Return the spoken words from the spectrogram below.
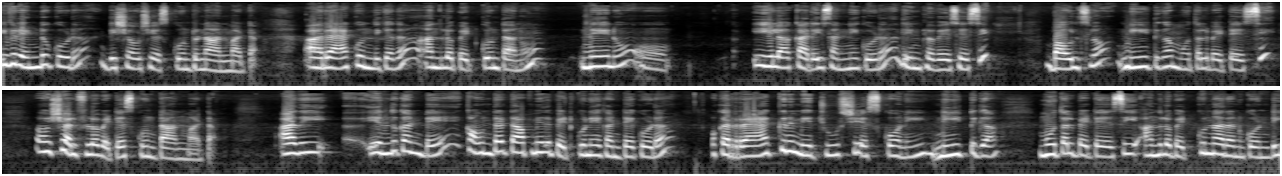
ఇవి రెండు కూడా డిష్ అవుట్ చేసుకుంటున్నాను అనమాట. ర్యాక్ ఉంది కదా అందులో పెట్టుకుంటాను. నేను ఇలా కర్రీస్ అన్నీ కూడా దీంట్లో వేసేసి బౌల్స్లో నీట్గా మూతలు పెట్టేసి షెల్ఫ్లో పెట్టేసుకుంటా అనమాట అది ఎందుకంటే కౌంటర్ టాప్ మీద పెట్టుకునే కంటే కూడా ఒక ర్యాక్ని మీరు చూస్ చేసుకొని నీట్గా మూతలు పెట్టేసి అందులో పెట్టుకున్నారనుకోండి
